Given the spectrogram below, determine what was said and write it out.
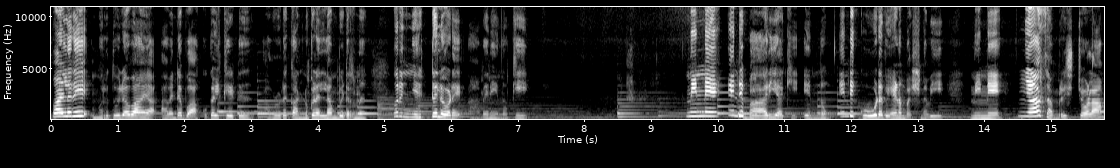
വളരെ മൃദുലമായ അവന്റെ വാക്കുകൾ കേട്ട് അവളുടെ കണ്ണുകളെല്ലാം വിടർന്ന് ഒരു ഞെട്ടലോടെ അവനെ നോക്കി. നിന്നെ എന്റെ ഭാര്യയാക്കി എന്നും എന്റെ കൂടെ വേണം വൈഷ്ണവി. നിന്നെ ഞാൻ സംരക്ഷിച്ചോളാം.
